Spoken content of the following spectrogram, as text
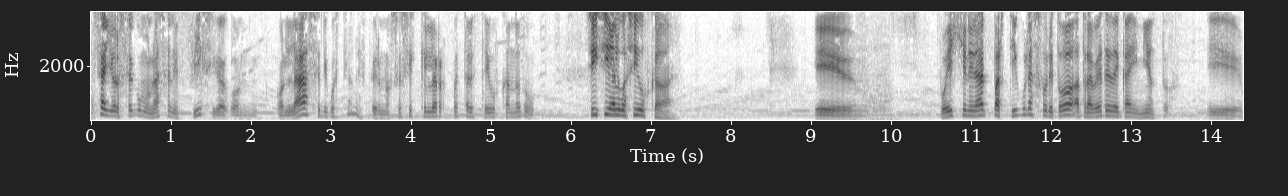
O sea, yo lo sé cómo lo hacen en física, con, con láser y cuestiones, pero no sé si es que es la respuesta que estáis buscando tú. Sí, sí, algo así buscaba. Eh, podéis generar partículas sobre todo a través de decaimientos. Eh,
